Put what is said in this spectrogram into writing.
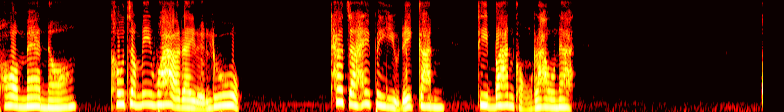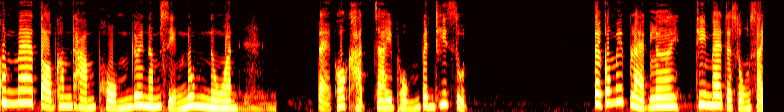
พ่อแม่น้อง เขาจะไม่ว่าอะไรเหรอลูก ถ้าจะให้ไปอยู่ด้วยกันที่บ้านของเรานะ่ะคุณแม่ตอบคำถามผมด้วยน้ำเสียงนุ่มนวล แต่ก็ขัดใจผมเป็นที่สุด แต่ก็ไม่แปลกเลย ที่แม่จะสงสัย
